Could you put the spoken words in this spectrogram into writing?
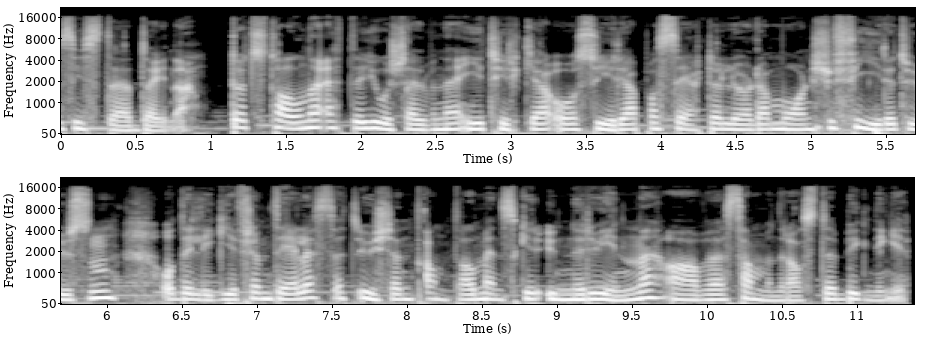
det siste døgnet. Dødstallene etter jordskjelvene i Tyrkia og Syria passerte lørdag morgen 24 000, og det ligger fremdeles et ukjent antall mennesker under ruinene av sammenraste bygninger.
